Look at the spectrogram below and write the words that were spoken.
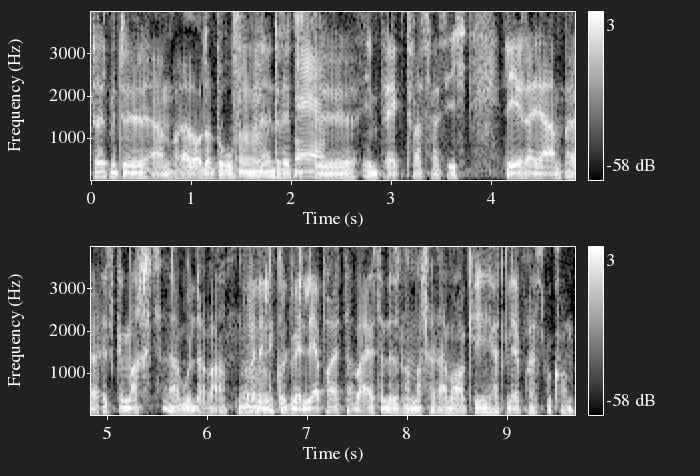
Drittmittel ähm, oder, oder Berufung, ne? Drittmittel, Impact, was weiß ich. Lehre ja äh, ist gemacht, äh, wunderbar. Ne? Wenn, der, gut, wenn ein Lehrpreis dabei ist, dann ist es nochmal vielleicht einmal okay, hat einen Lehrpreis bekommen.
